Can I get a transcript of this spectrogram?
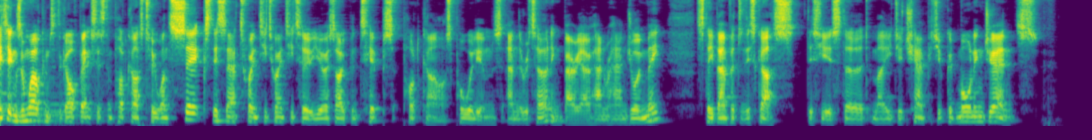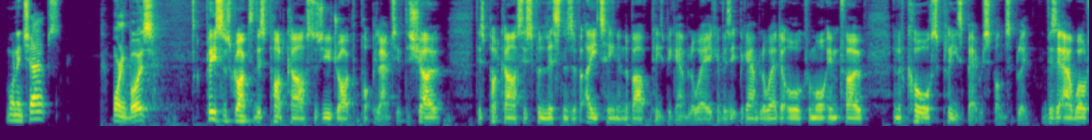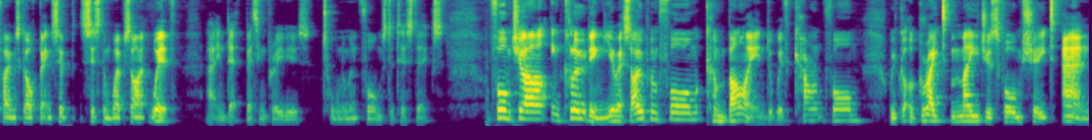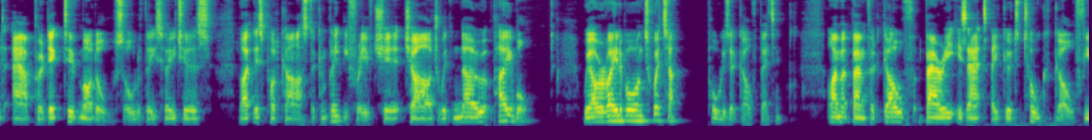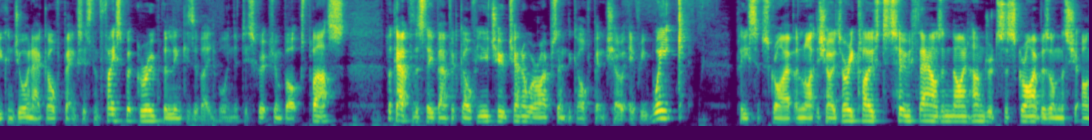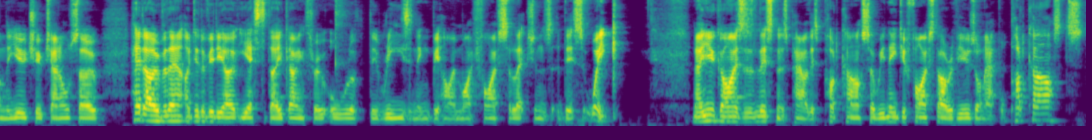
Greetings and welcome to the Golf Betting System Podcast 216. This is our 2022 US Open Tips podcast. Paul Williams and the returning Barry O'Hanrahan join me, Steve Bamford, to discuss this year's third major championship. Good morning, gents. Morning, chaps. Morning, boys. Please subscribe to this podcast as you drive the popularity of the show. This podcast is for listeners of 18 and above. Please be gamble aware. You can visit begambleaware.org for more info. And of course, please bet responsibly. Visit our world famous golf betting system website with our in depth betting previews, tournament form statistics, form chart, including US Open form combined with current form. We've got a great majors form sheet and our predictive models. All of these features, like this podcast, are completely free of charge with no paywall. We are available on Twitter. Paul is at Golf Betting. I'm at Bamford Golf. Barry is at A Good Talk Golf. You can join our Golf Betting System Facebook group. The link is available in the description box. Plus, look out for the Steve Bamford Golf YouTube channel where I present the Golf Betting Show every week. Please subscribe and like the show. It's very close to 2,900 subscribers on the sh- on the YouTube channel, so head over there. I did a video yesterday going through all of the reasoning behind my five selections this week. Now, you guys as listeners power this podcast, so we need your five star reviews on Apple Podcasts.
